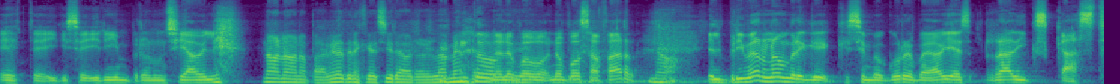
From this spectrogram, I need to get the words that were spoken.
este, y que sería impronunciable, No, no, no, para mí lo tenés que decir ahora. Lo lamento. no lo eh, puedo, no puedo zafar. no. El primer nombre que, que se me ocurre para Avia es Radixcast.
